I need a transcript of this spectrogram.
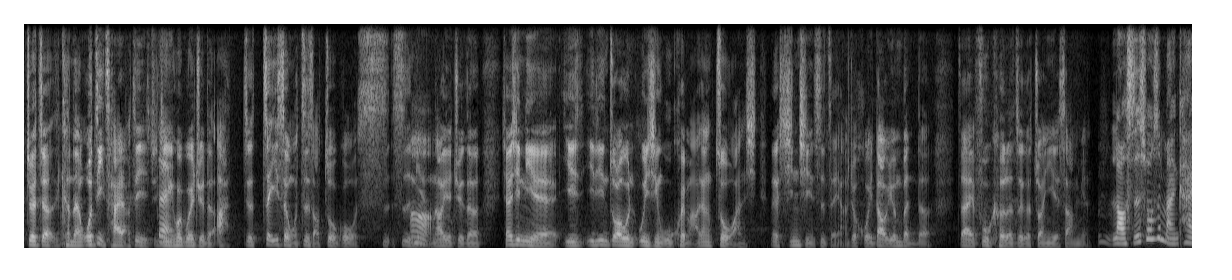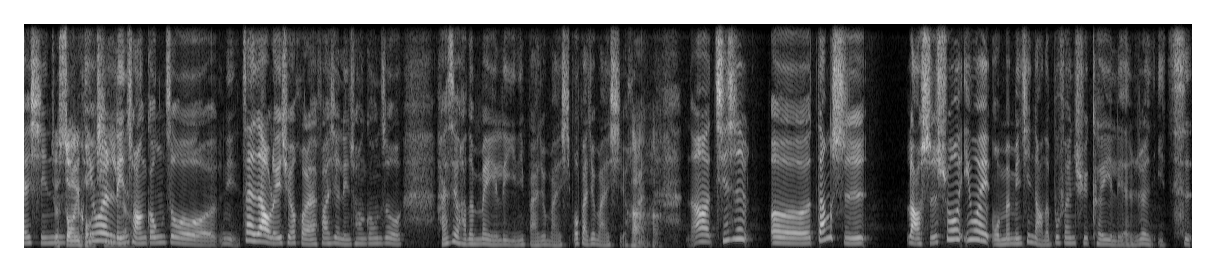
就这可能我自己猜了，自己最近会不会觉得啊，就这一生我至少做过四四年，然后也觉得相信你也一一定做到问问心无愧嘛。这样做完，那个心情是怎样？就回到原本的在妇科的这个专业上面。老实说，是蛮开心，就松一口气。因为临床工作，你再绕了一圈回来，发现临床工作还是有它的魅力。你本来就蛮喜，我本来就蛮喜欢。然后其实呃，当时。老实说，因为我们民进党的不分区可以连任一次，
